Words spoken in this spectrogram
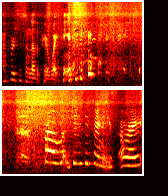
I purchased another pair of white pants from JC Penney's. All right,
